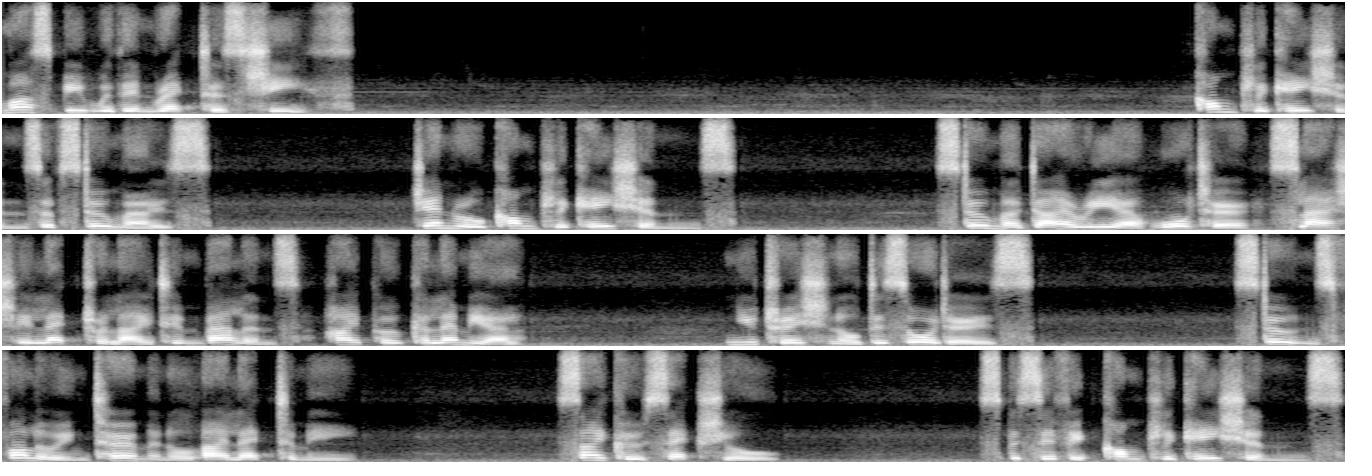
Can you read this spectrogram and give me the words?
Must be within rectus sheath. Complications of stomas. General complications. Stoma diarrhea, water, slash electrolyte imbalance, hypokalemia. Nutritional disorders. Stones following terminal ileectomy. Psychosexual. Specific complications.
